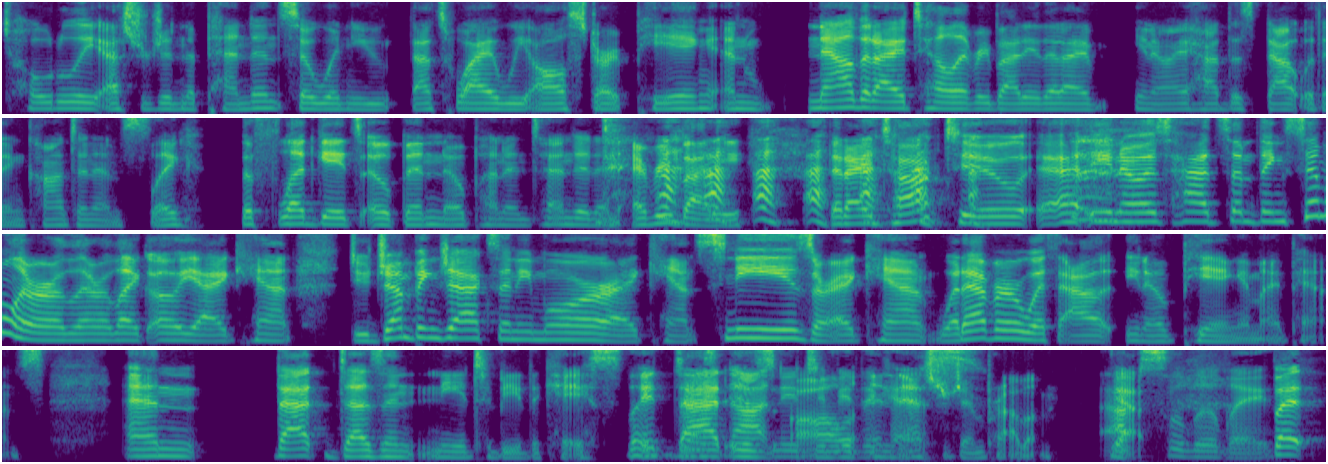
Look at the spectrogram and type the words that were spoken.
totally estrogen dependent so when you that's why we all start peeing and now that i tell everybody that i you know i had this bout with incontinence like the floodgates open no pun intended and everybody that i talk to uh, you know has had something similar Or they're like oh yeah i can't do jumping jacks anymore or i can't sneeze or i can't whatever without you know peeing in my pants and that doesn't need to be the case. Like that is all an case. estrogen problem. Absolutely. Yeah. But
